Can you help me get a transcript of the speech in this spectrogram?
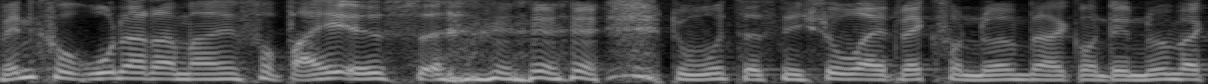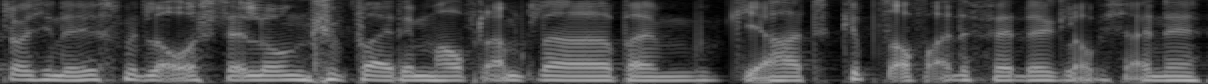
wenn Corona da mal vorbei ist, du wohnst jetzt nicht so weit weg von Nürnberg und in Nürnberg, glaube ich, in der Hilfsmittelausstellung bei dem Hauptamtler, beim Gerhard, gibt es auf alle Fälle, glaube ich, eine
